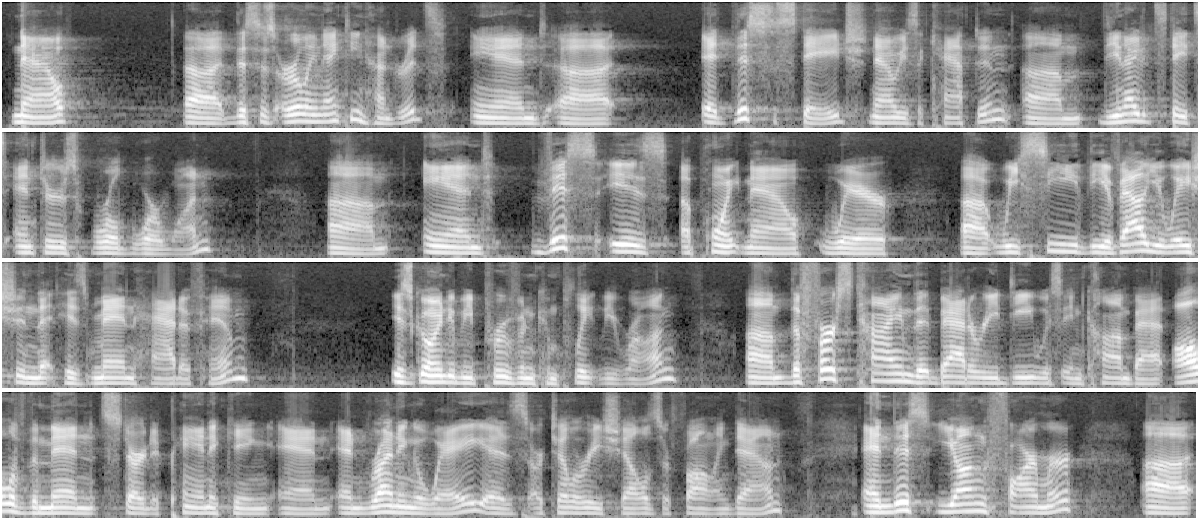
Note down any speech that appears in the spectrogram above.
Now, uh, this is early 1900s, and uh, at this stage, now he's a captain, um, the United States enters World War I. Um, and this is a point now where uh, we see the evaluation that his men had of him is going to be proven completely wrong. Um, the first time that Battery D was in combat, all of the men started panicking and, and running away as artillery shells are falling down. And this young farmer, uh,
